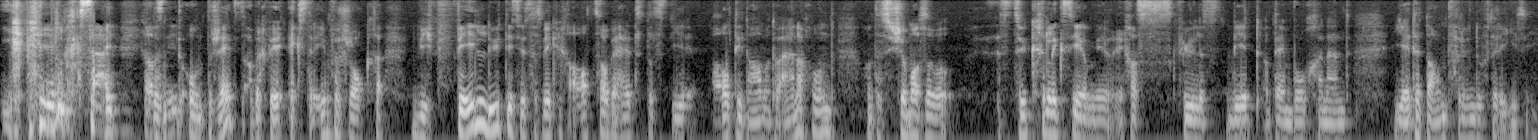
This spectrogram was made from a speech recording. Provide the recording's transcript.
ich bin ehrlich gesagt, ich habe das nicht unterschätzt, aber ich bin extrem verschrocken, wie viele Leute es das wirklich angezogen hat, dass die alte Dame hier hinkommt. Und das ist schon mal so ein Zückerli gewesen. und mir, ich habe das Gefühl, es wird an diesem Wochenende jeder Dampffreund auf der Rigi sein.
